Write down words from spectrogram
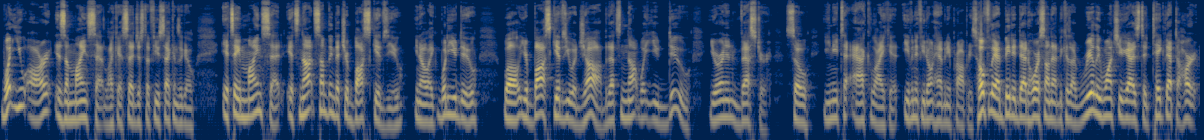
what you are is a mindset, like I said just a few seconds ago. It's a mindset. It's not something that your boss gives you. You know, like, what do you do? Well, your boss gives you a job. That's not what you do. You're an investor. So you need to act like it, even if you don't have any properties. Hopefully, I beat a dead horse on that because I really want you guys to take that to heart.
